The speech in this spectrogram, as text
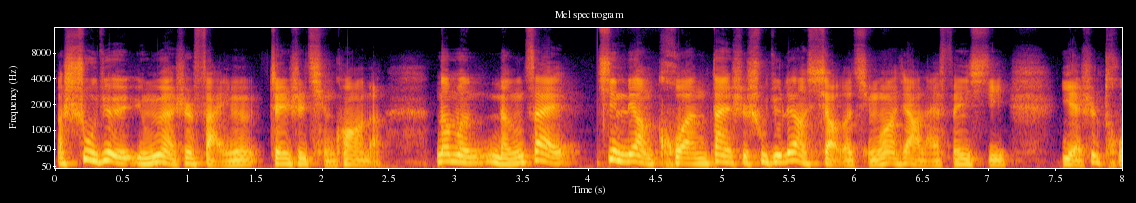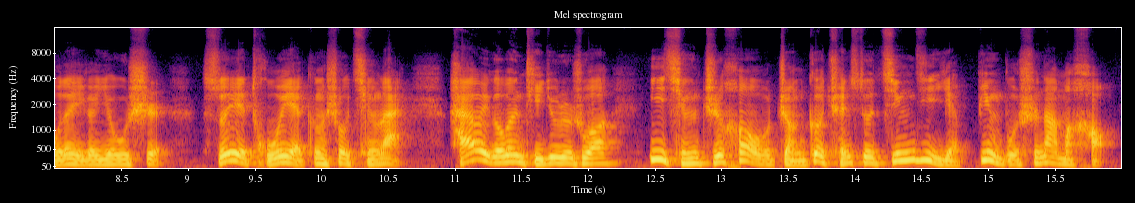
啊，数据永远是反映真实情况的。那么能在尽量宽，但是数据量小的情况下来分析，也是图的一个优势。所以图也更受青睐。还有一个问题就是说，疫情之后整个全球的经济也并不是那么好，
